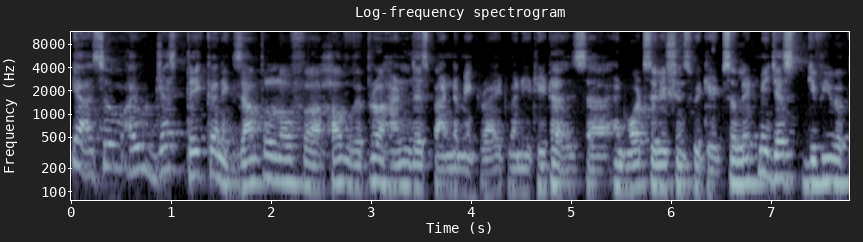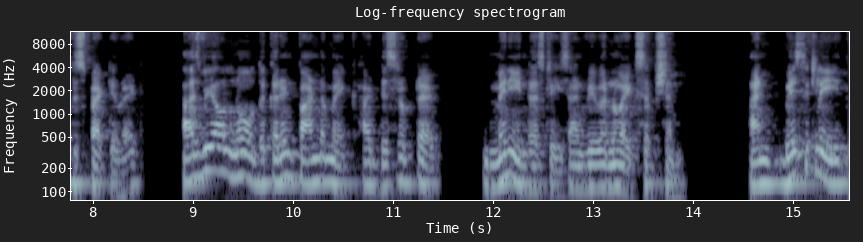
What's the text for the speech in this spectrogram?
Yeah, so I would just take an example of uh, how Wipro handled this pandemic, right, when it hit us uh, and what solutions we did. So let me just give you a perspective, right? As we all know, the current pandemic had disrupted many industries and we were no exception. And basically,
